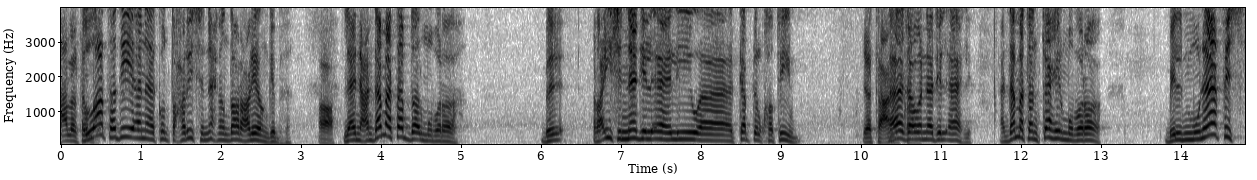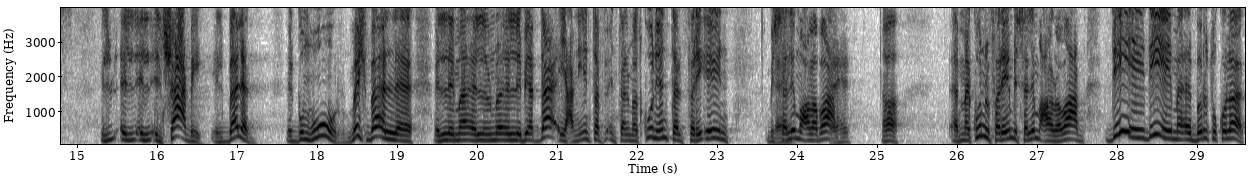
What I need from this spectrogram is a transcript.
على الفندق. اللقطة دي أنا كنت حريص إن إحنا ندور عليها ونجيبها. آه. لأن عندما تبدأ المباراة برئيس النادي الأهلي وكابتن الخطيب يتعنق هذا هو النادي الأهلي عندما تنتهي المباراة بالمنافس ال ال ال الشعبي البلد الجمهور مش بقى اللي اللي, ما اللي بيدعي يعني أنت أنت لما تكون أنت الفريقين بيسلموا على بعض. أهي. آه. أما يكونوا الفريقين بيسلموا على بعض دي دي بروتوكولات.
